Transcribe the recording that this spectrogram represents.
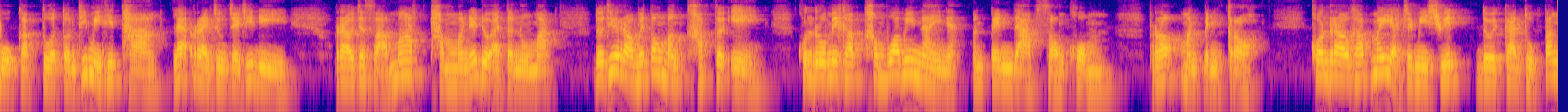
บวกกับตัวตนที่มีทิศทาง และแรงจูงใจที่ดี เราจะสามารถทำมันได้โดยอัตโนมัติ โดยที่เราไม่ต้องบังคับตัวเอง คุณรู้ไหมครับคำว่าวินัยเนี่ยมันเป็นดาบสองคม เพราะมันเป็นกรอบ คนเราครับไม่อยากจะมีชีวิตโดยการถูกตั้ง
